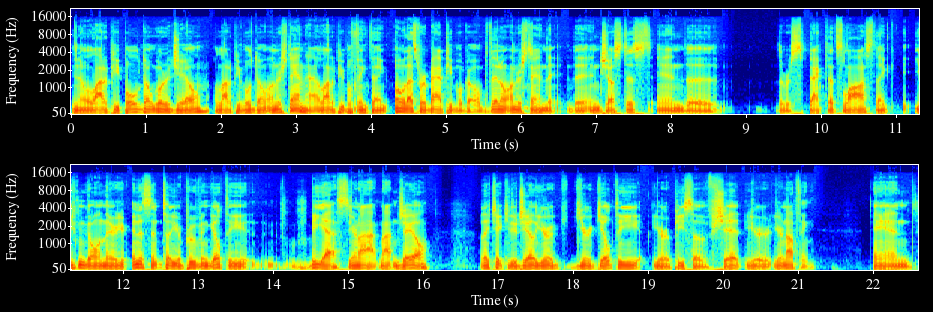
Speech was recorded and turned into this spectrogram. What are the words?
You know, a lot of people don't go to jail. A lot of people don't understand that. A lot of people think that, oh, that's where bad people go, but they don't understand the, the injustice and the the respect that's lost. Like you can go in there, you're innocent until you're proven guilty. BS. You're not. Not in jail. When they take you to jail, you're you're guilty. You're a piece of shit. You're you're nothing. And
